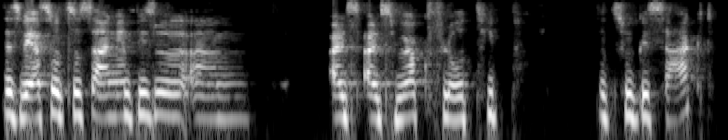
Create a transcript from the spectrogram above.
Das wäre sozusagen ein bisschen ähm, als, als Workflow-Tipp dazu gesagt.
